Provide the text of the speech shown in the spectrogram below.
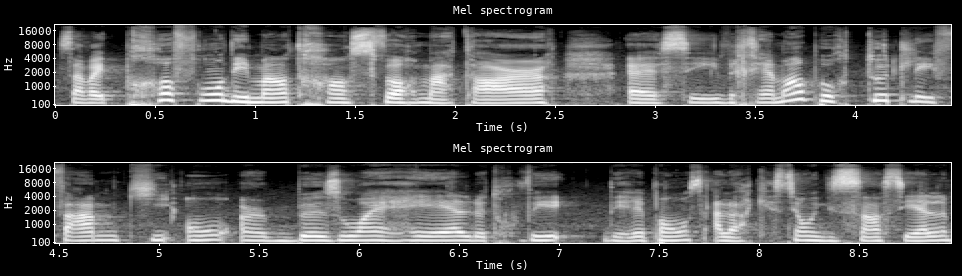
Ça va être profondément transformateur. Euh, c'est vraiment pour toutes les femmes qui ont un besoin réel de trouver des réponses à leurs questions existentielles,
